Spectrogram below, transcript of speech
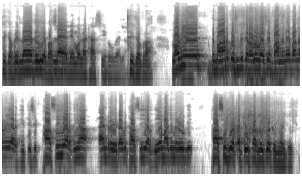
ਠੀਕ ਆ ਵੀ ਲੈ ਦੇ ਹੀ ਆ ਬਸ। ਲੈ ਦੇ ਮੁੱਲ 88 ਹੋਊਗਾ ਠੀਕ ਆ ਭਰਾ। ਲਓ ਵੀ ਇਹ ਡਿਮਾਂਡ ਕੁਝ ਵੀ ਕਰਾ ਲਓ ਵੈਸੇ 92 92000 ਕੀਤੀ ਸੀ 88000 ਦੀਆਂ ਐਂਡ ਰੇਟ ਆ ਵੀ 88000 ਦੀ ਇਹ ਮੱਝ ਮਿਲੂਗੀ। 88 ਦੀ ਉਹ ਕੱਟੀ ਪਰਲੀ ਝੋਟੀ ਮਿਲ ਜੂਗੀ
